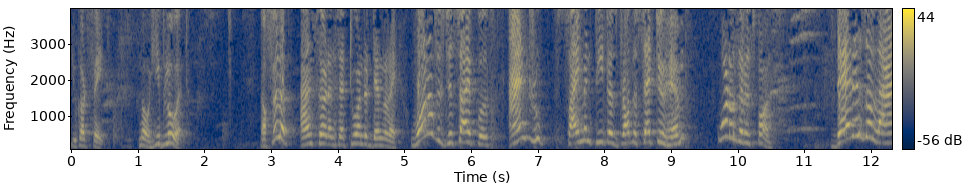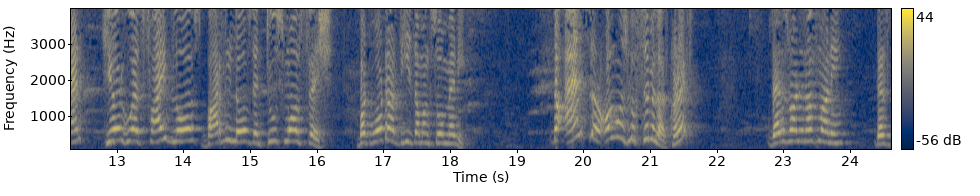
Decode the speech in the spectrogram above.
you got faith. No, he blew it. Now Philip answered and said, 200 denarii. One of his disciples, Andrew, Simon Peter's brother, said to him, What was the response? There is a lad here who has five loaves, barley loaves, and two small fish. But what are these among so many? The answer almost looks similar, correct? There is not enough money, there's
